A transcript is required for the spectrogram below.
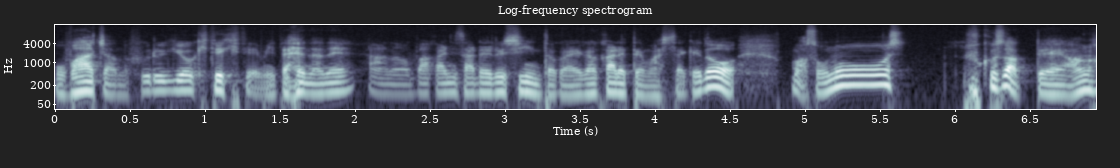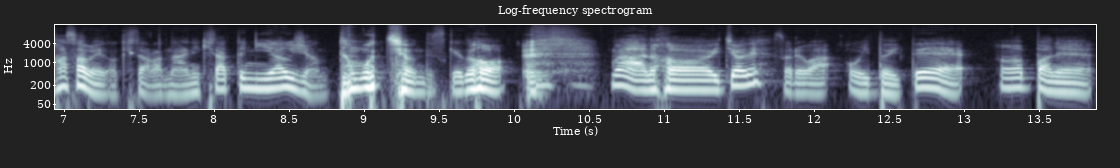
おばあちゃんの古着を着てきてみたいなねあのバカにされるシーンとか描かれてましたけどまあその服さってアン・ハサウェイが着たら何着たって似合うじゃんって思っちゃうんですけどまああの一応ねそれは置いといてやっぱね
